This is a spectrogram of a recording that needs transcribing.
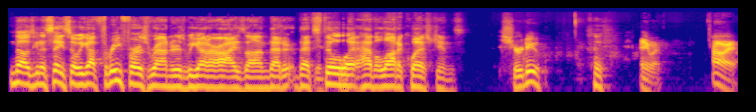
No, I was going to say. So we got three first rounders. We got our eyes on that. That still have a lot of questions. Sure do. anyway, all right.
